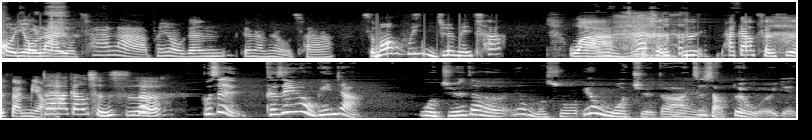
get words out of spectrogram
有有啦，有差啦，朋友跟跟男朋友差什么？喂，你觉得没差？哇，他沉思，他刚沉思了三秒，对，他刚沉思了，不是，可是因为我跟你讲，我觉得要怎么说？因为我觉得啊，嗯、至少对我而言，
